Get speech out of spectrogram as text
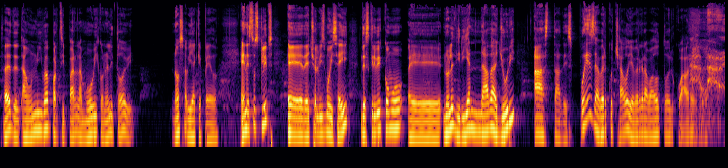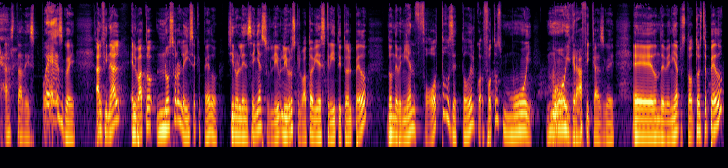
¿Sabes? De- aún iba a participar en la movie con él y todo, y no sabía qué pedo. En estos clips, eh, de hecho, el mismo Issei describe cómo eh, no le dirían nada a Yuri hasta después de haber cochado y haber grabado todo el cuadro. güey. Hasta después, güey. Al final, el vato no solo le dice qué pedo, sino le enseña sus lib- libros que el vato había escrito y todo el pedo, donde venían fotos de todo el. Fotos muy, muy gráficas, güey. Eh, donde venía pues todo, todo este pedo.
